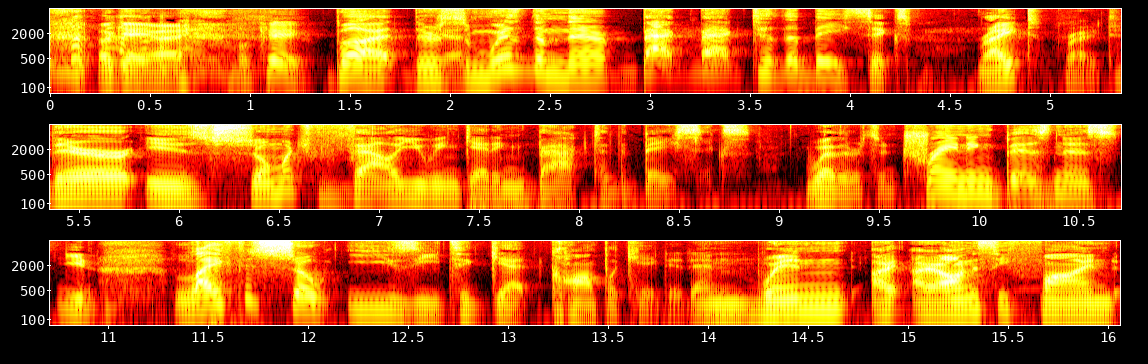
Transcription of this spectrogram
you. okay, uh, Okay. but there's Yes. some wisdom there. Back, back to the basics, right? Right. There is so much value in getting back to the basics. Whether it's in training, business, you life is so easy to get complicated. And when I, I honestly find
